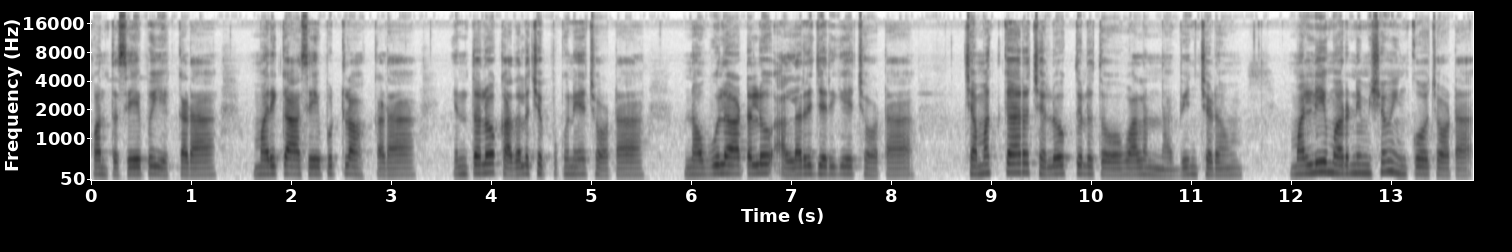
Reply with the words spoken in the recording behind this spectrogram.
కొంతసేపు ఇక్కడ మరి కాసేపట్లో అక్కడ? ఇంతలో కథలు చెప్పుకునే చోట? నవ్వులాటలు అల్లరి జరిగే చోట? చమత్కార చలోక్తులతో వాళ్ళని నవ్వించడం? మళ్ళీ మరు నిమిషం ఇంకో చోట?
